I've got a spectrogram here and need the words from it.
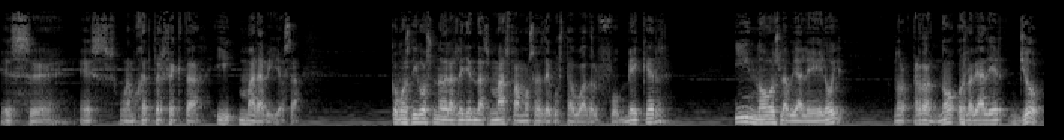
es, eh, es una mujer perfecta y maravillosa. Como os digo, es una de las leyendas más famosas de Gustavo Adolfo Becker y no os la voy a leer hoy, no, perdón, no os la voy a leer yo,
